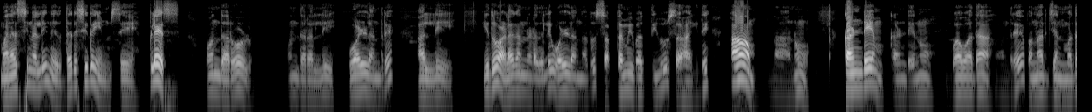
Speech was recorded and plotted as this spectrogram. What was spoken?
ಮನಸ್ಸಿನಲ್ಲಿ ನಿರ್ಧರಿಸಿದ ಹಿಂಸೆ. ಪ್ಲಸ್ ಒಂದರೋಳು ಒಂದರಲ್ಲಿ ಒಳ್ ಅಂದರೆ ಅಲ್ಲಿ. ಇದು ಹಳಗನ್ನಡದಲ್ಲಿ ಒಳ್ ಅನ್ನೋದು ಸಪ್ತಮಿ ಭಕ್ತಿಯೂ ಸಹ ಆಗಿದೆ. ಆಮ್ ನಾನು. ಕಂಡೇಂ ಕಂಡೆನು, ಭವದ ಅಂದರೆ ಪುನರ್ಜನ್ಮದ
